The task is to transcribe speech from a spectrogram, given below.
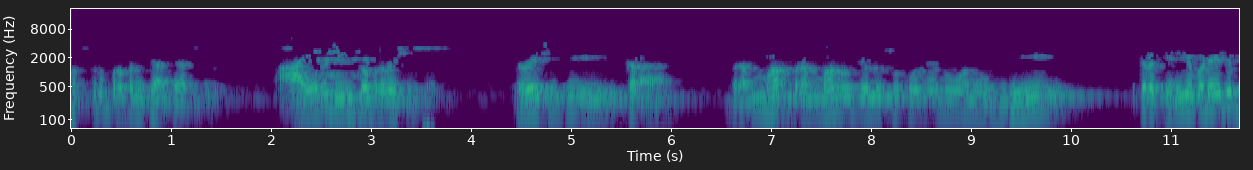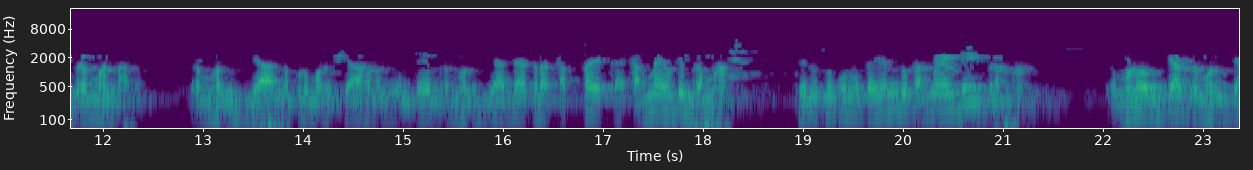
భక్తృ ప్రపంచాచార్యుడు. ఆయన దీంట్లో ప్రవేశించారు. ప్రవేశించి ఇక్కడ బ్రహ్మ బ్రహ్మను తెలుసుకునేను అని ఉంది. ఇక్కడ తెలియబడేది బ్రహ్మ అన్నారు. బ్రహ్మ విద్య అన్నప్పుడు మనుష్యాహమని అంటే బ్రహ్మ విద్య అంటే అక్కడ కర్త యొక్క కర్మ ఏమిటి? బ్రహ్మ. తెలుసుకుంటయందు కర్మ ఏంటి బ్రహ్మ. బ్రహ్మణో విద్య బ్రహ్మ విద్య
